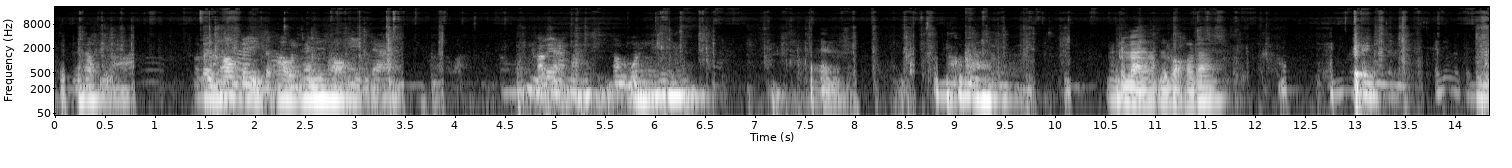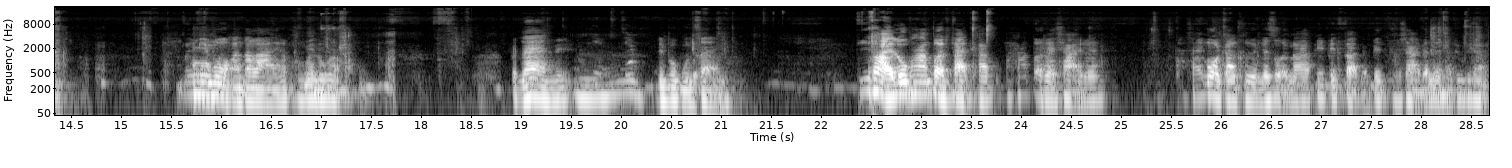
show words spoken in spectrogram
เห็นไหมครับ มันเป็นช่องไปอีกแต่เข้าไปแค่นี้พออีกได้เขาเรียกต้องมุด ใช่ มีคุณมา ไม่เป็นไรครั บเดี๋ยวบอกเขาได้ ไม่มีหมวกอันตรายครับ ไม่รู้หรอกเป็นแร่นะพี่อืมเป็นบุกหมุนแสงที่ถ่ายรูปห้ามเปิดแฟลชครับ ห้ามเปิดไฟฉายด้วย ใช้โหมดกลางคืนจะสวยมาก พี่ปิดแฟลชปิดไฟฉายไปหนึ่งครับพี่พี่ครับ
